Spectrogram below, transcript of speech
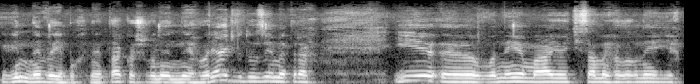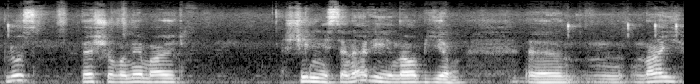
і він не вибухне. Також вони не горять в дозиметрах. І е, вони мають саме головний їх плюс, те, що вони мають щільність енергії на об'єм е, м, най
